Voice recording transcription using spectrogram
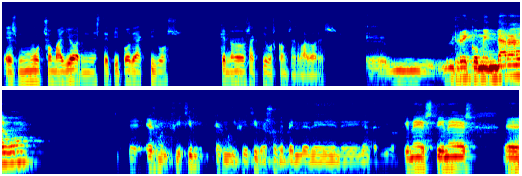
es mucho mayor en este tipo de activos que no en los activos conservadores. recomendar algo eh, es muy difícil, es muy difícil, eso depende de, ya te digo, ¿tienes, tienes eh,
